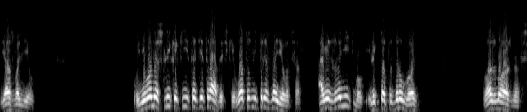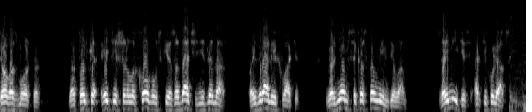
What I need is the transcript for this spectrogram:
я звонил. У него нашли какие-то тетрадочки, вот он и признается. А ведь звонить мог или кто-то другой. Возможно, все возможно. Но только эти шерлок-холмовские задачи не для нас. Поиграли и хватит. Вернемся к основным делам. Займитесь артикуляцией.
